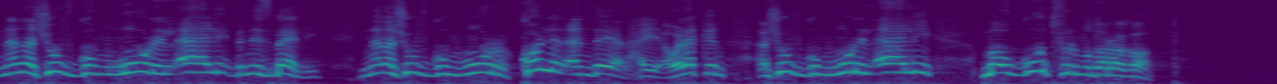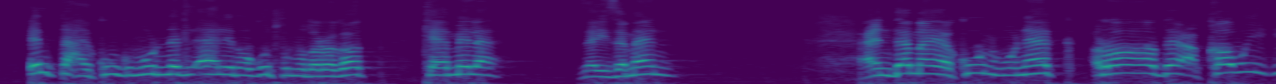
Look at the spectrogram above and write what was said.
إن أنا أشوف جمهور الأهلي بالنسبة لي إن أنا أشوف جمهور كل الأندية الحقيقة ولكن أشوف جمهور الأهلي موجود في المدرجات. إمتى هيكون جمهور النادي الأهلي موجود في المدرجات؟ كاملة زي زمان. عندما يكون هناك رادع قوي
